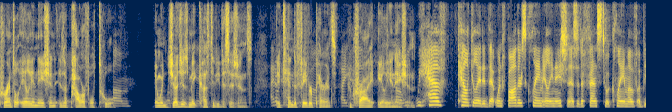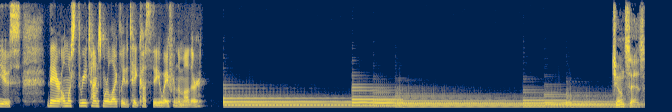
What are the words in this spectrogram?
parental alienation is a powerful tool. Um, and when judges make custody decisions, they tend to favor parents who cry alienation. We have calculated that when fathers claim alienation as a defense to a claim of abuse, they are almost three times more likely to take custody away from the mother. Jones says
